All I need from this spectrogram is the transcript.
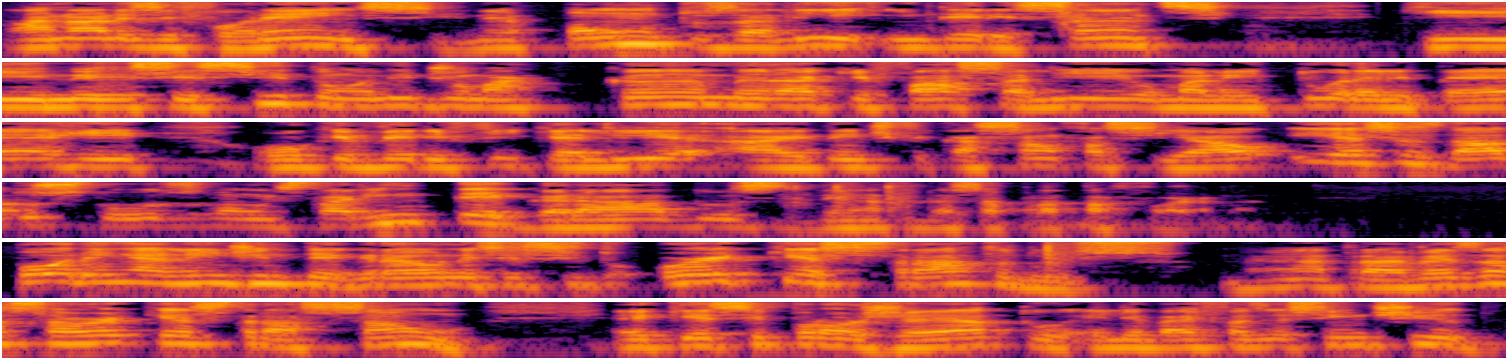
análise forense, né? pontos ali interessantes que necessitam ali de uma câmera que faça ali uma leitura LPR ou que verifique ali a identificação facial e esses dados todos vão estar integrados dentro dessa plataforma. Porém, além de integrar, eu necessito orquestrar tudo isso. Né? Através dessa orquestração é que esse projeto ele vai fazer sentido.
